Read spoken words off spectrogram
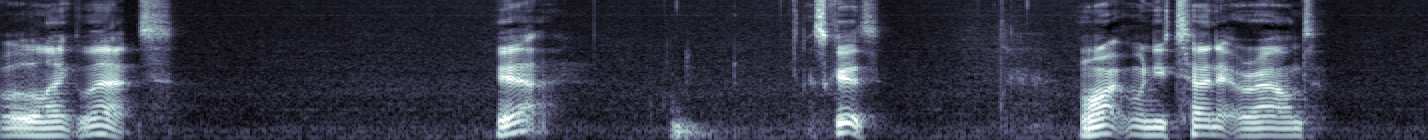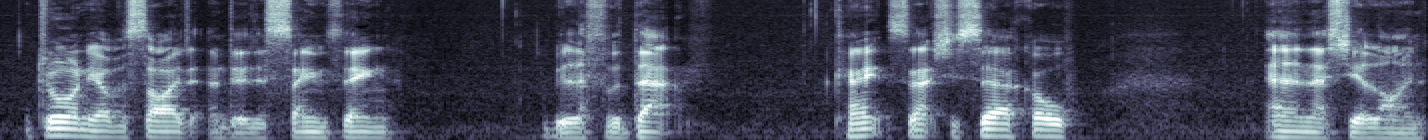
like that. Yeah, it's good. Right, when you turn it around, draw on the other side and do the same thing. You'll be left with that. Okay, so that's your circle and that's your line.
